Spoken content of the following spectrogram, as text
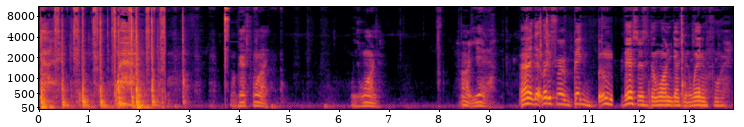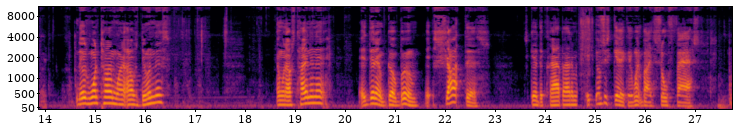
Got it. Wow. Well, guess what? We won. Oh yeah. Alright, get ready for a big boom. This is the one you guys been waiting for. There was one time when I was doing this, and when I was tightening it, it didn't go boom. It shot this. Scared the crap out of me. It, it was just good it went by so fast. Are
